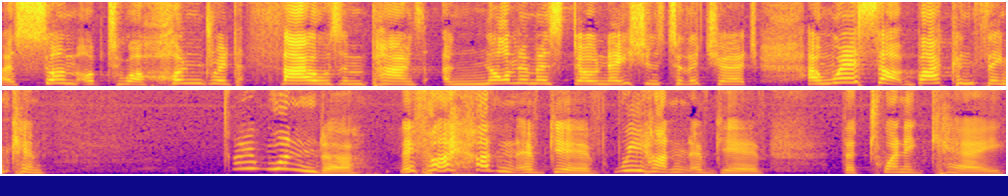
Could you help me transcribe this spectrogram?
uh, some up to a hundred thousand pounds, anonymous donations to the church, and we're sat back and thinking, I wonder if I hadn't have give, we hadn't have give the 20k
